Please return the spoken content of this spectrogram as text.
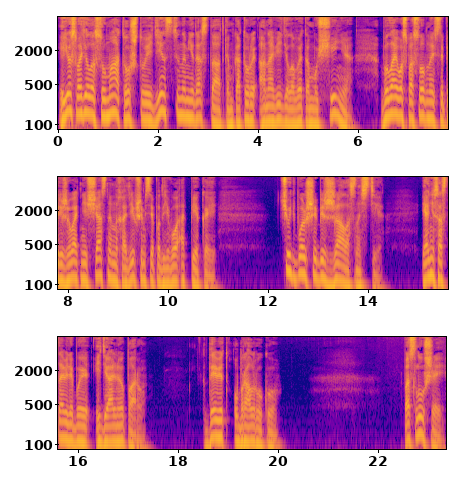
Ее сводило с ума то, что единственным недостатком, который она видела в этом мужчине, была его способность сопереживать несчастным, находившимся под его опекой. Чуть больше безжалостности, и они составили бы идеальную пару. Дэвид убрал руку. «Послушай,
